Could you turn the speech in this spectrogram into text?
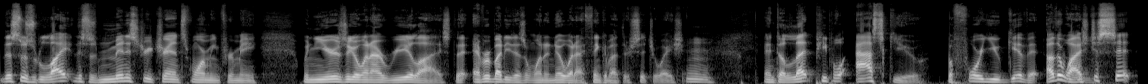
this was light this was ministry transforming for me when years ago when I realized that everybody doesn't want to know what I think about their situation. Mm. And to let people ask you before you give it. Otherwise, mm. just sit,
